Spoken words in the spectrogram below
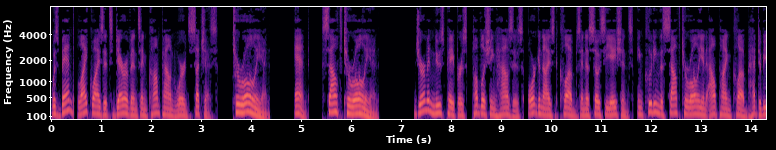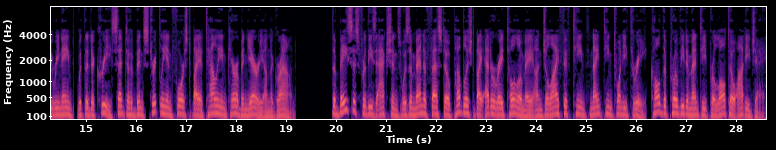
was banned, likewise its derivants and compound words such as Tyrolean and South Tyrolean. German newspapers, publishing houses, organized clubs and associations, including the South Tyrolean Alpine Club had to be renamed, with the decree said to have been strictly enforced by Italian carabinieri on the ground. The basis for these actions was a manifesto published by Ettore Tolomei on July 15, 1923, called the Provvedimenti per l'Alto Adige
